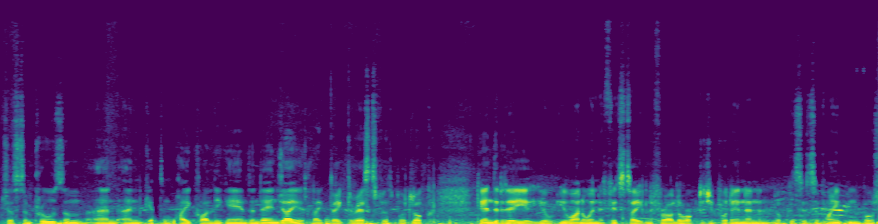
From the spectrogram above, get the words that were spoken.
just improves them and, and get them high quality games, and they enjoy it like like the rest of us. But look, at the end of the day, you, you want to win a Fitz title for all the work that you put in, and look, it's disappointing, but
